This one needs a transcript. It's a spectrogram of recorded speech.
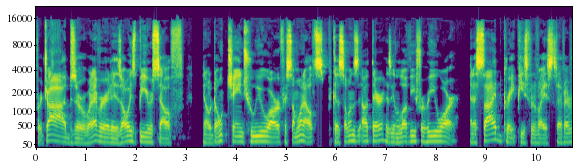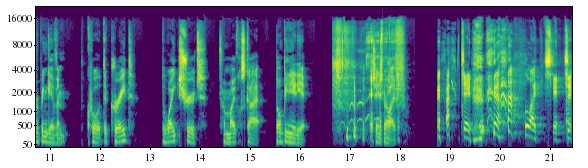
for jobs or whatever it is, always be yourself. You know, don't change who you are for someone else because someone's out there is going to love you for who you are. And a side great piece of advice that I've ever been given quote, the great Dwight Schrute from Michael Scott, don't be an idiot. Changed my life. Jay- Life changing.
